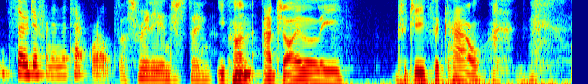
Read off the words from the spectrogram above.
It's so different in the tech world. That's really interesting. You can't agilely produce a cow.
